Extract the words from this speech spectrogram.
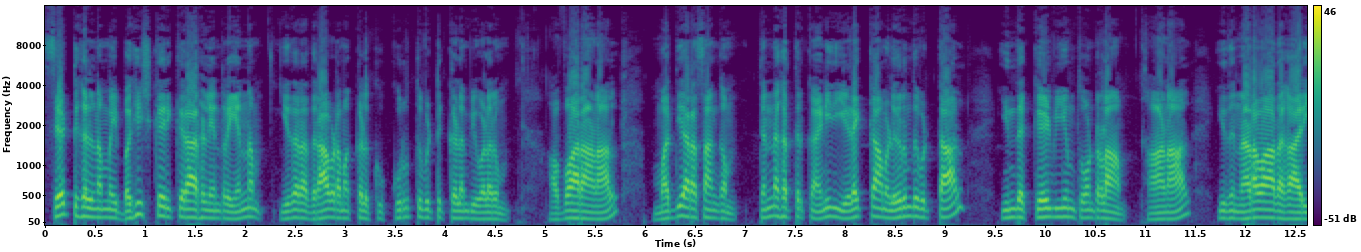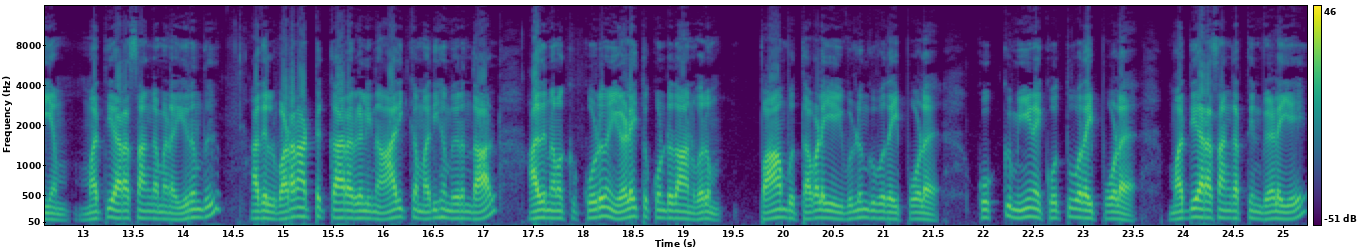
சேட்டுகள் நம்மை பகிஷ்கரிக்கிறார்கள் என்ற எண்ணம் இதர திராவிட மக்களுக்கு குறுத்துவிட்டு கிளம்பி வளரும். அவ்வாறானால் மத்திய அரசாங்கம் தென்னகத்திற்கு அநீதி இழைக்காமல் இருந்துவிட்டால் இந்த கேள்வியும் தோன்றலாம். ஆனால் இது நடவாத காரியம். மத்திய அரசாங்கம் என இருந்து அதில் வடநாட்டுக்காரர்களின் ஆதிக்கம் அதிகம் இருந்தால் அது நமக்கு கொடுமை இழைத்து கொண்டுதான் வரும். பாம்பு தவளையை விழுங்குவதைப் போல கொக்கு மீனை கொத்துவதைப் போல மத்திய அரசாங்கத்தின் வேலையே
